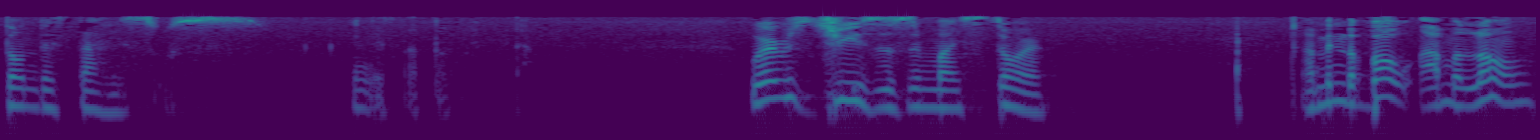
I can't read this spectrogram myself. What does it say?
dónde está Jesús en esta tormenta. Where is Jesus in my storm? I'm in the boat. I'm alone.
